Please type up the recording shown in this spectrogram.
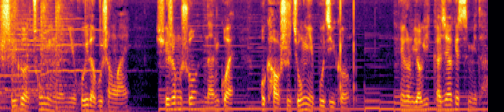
十个聪明人也回答不上来学生说难怪我考试总也不及格. 네, 그럼 여기까지 하겠습니다.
